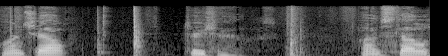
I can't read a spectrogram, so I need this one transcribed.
one shell two shells. And still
